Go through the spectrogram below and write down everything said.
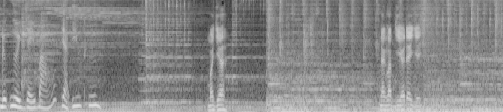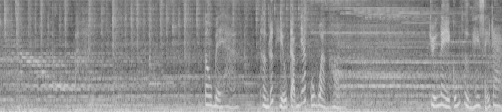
Được người dạy bảo và yêu thương. Maya Nàng làm gì ở đây vậy Tâu bệ hạ, Thần rất hiểu cảm giác của hoàng hậu. Chuyện này cũng thường hay xảy ra.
